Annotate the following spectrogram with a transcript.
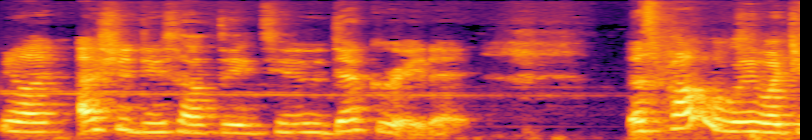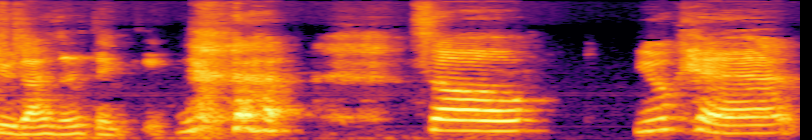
you're like, I should do something to decorate it. That's probably what you guys are thinking. so you can.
